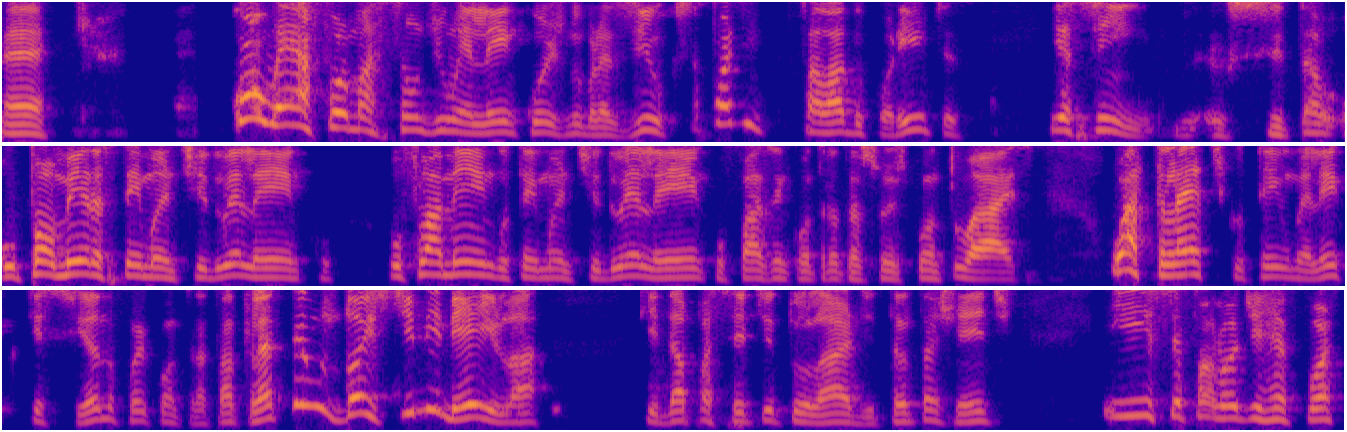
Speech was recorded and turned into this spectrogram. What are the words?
É. Qual é a formação de um elenco hoje no Brasil? Você pode falar do Corinthians? E assim, tá, o Palmeiras tem mantido o elenco, o Flamengo tem mantido o elenco, fazem contratações pontuais. O Atlético tem um elenco que esse ano foi contratado. O Atlético tem uns dois times e meio lá, que dá para ser titular de tanta gente. E você falou de reforço.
